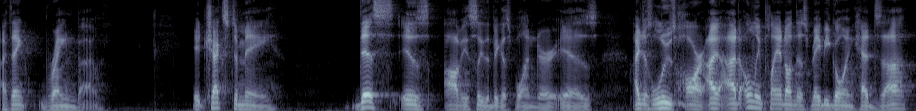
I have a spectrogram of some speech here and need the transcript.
I think rainbow. It checks to me. This is obviously the biggest blunder. Is I just lose heart. I, I'd only planned on this maybe going heads up,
